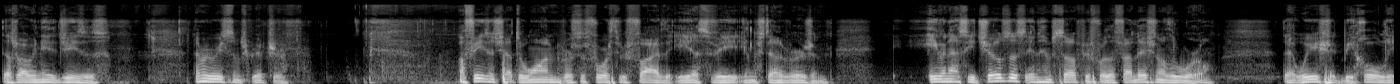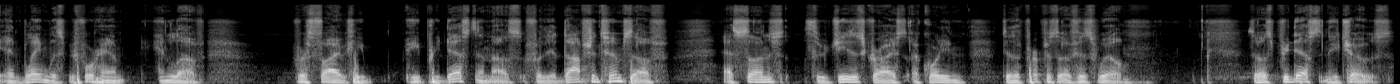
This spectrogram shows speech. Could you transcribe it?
that's why we needed Jesus. Let me read some scripture. Ephesians chapter 1, verses 4 through 5, the ESV, English Standard Version. Even as he chose us in himself before the foundation of the world, that we should be holy and blameless before him in love. Verse 5, he, he predestined us for the adoption to himself as sons through Jesus Christ according to the purpose of his will. So it's predestined, he chose.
